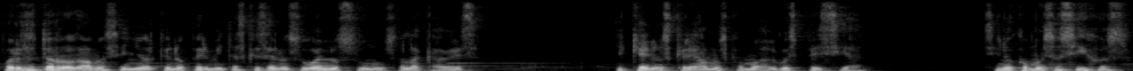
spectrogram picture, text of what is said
Por eso te rogamos, Señor, que no permitas que se nos suban los humos a la cabeza y que nos creamos como algo especial, sino como esos hijos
